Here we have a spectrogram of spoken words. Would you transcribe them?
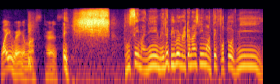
Why are you wearing a mask, Terence? Hey, shh! Don't say my name. Later people recognize me, want to take photo with me.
